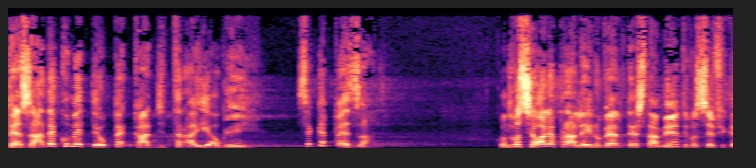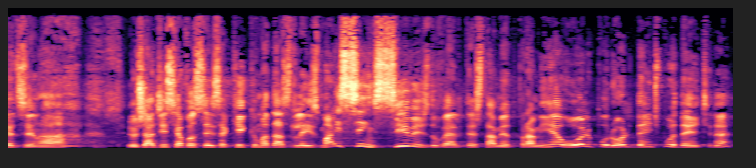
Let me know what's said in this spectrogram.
Pesado é cometer o pecado de trair alguém. Isso é que é pesado. Quando você olha para a lei no Velho Testamento e você fica dizendo, ah, eu já disse a vocês aqui que uma das leis mais sensíveis do Velho Testamento para mim é o olho por olho, dente por dente, né?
